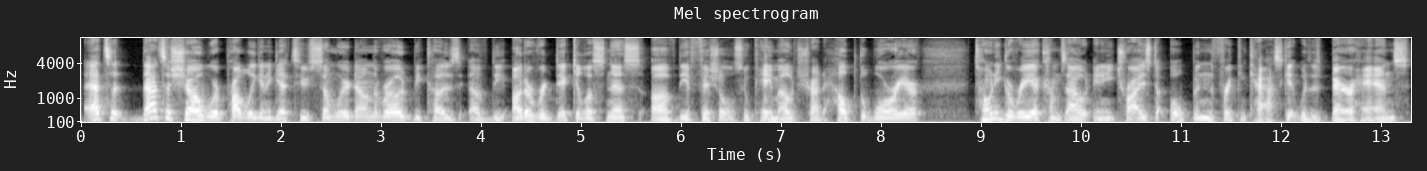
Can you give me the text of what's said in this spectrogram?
that's a that's a show we're probably going to get to somewhere down the road because of the utter ridiculousness of the officials who came out to try to help the Warrior. Tony Garea comes out and he tries to open the freaking casket with his bare hands,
